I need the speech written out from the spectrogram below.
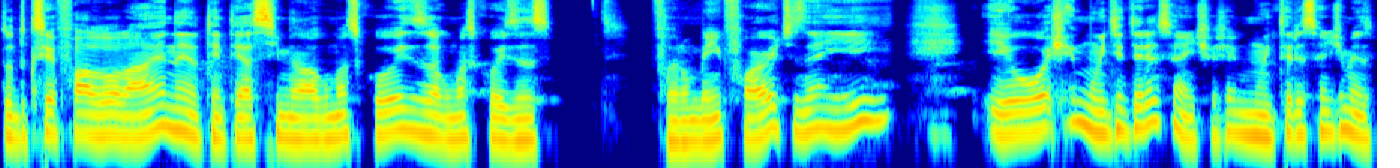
Tudo que você falou lá, né? Eu tentei assimilar algumas coisas, algumas coisas foram bem fortes, né? E, eu achei muito interessante, achei muito interessante mesmo.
